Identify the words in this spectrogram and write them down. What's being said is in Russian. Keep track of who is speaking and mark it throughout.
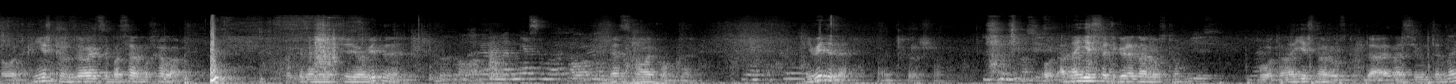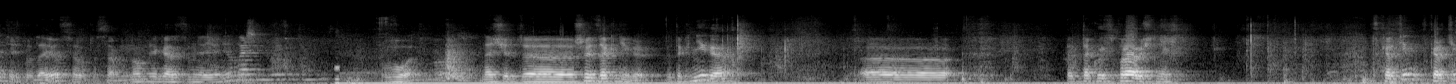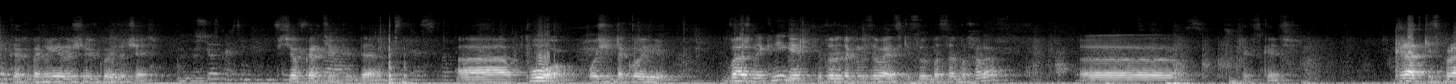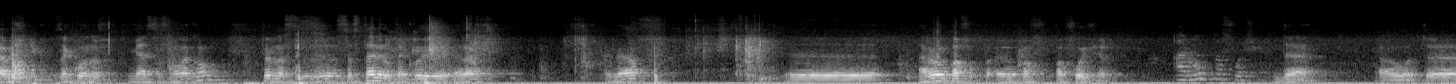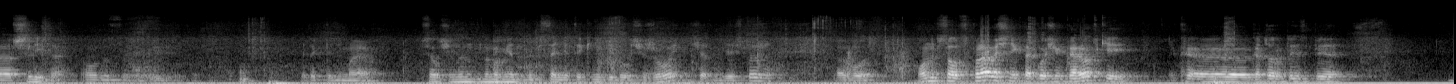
Speaker 1: Вот. Книжка называется «Басар Бахалав». Вы когда-нибудь ее видели?
Speaker 2: Мясо молоко.
Speaker 1: Мясо молоком, да.
Speaker 2: Нет,
Speaker 1: Не видели? Это хорошо. Вот. Она есть, кстати говоря, на русском. Вот, она есть на русском, да. Она в интернете продается, вот это самое. Но мне кажется, у меня ее нет.
Speaker 2: В вашей библиотеке есть?
Speaker 1: Вот. Значит, э, что это за книга? Это книга, э, это такой справочник с картин, в картинках, поэтому ее очень легко изучать.
Speaker 2: Все в картинках.
Speaker 1: Все в картинках, да. А, по очень такой важной книге, которая так называется Кисур Басар Бахалав, э, как сказать, краткий справочник законов мяса с молоком, который нас, э, составил такой Раф, Раф э, Арон Паф- э, Паф- Пафойфер.
Speaker 2: Арон Пафофер.
Speaker 1: Да, а вот, э, Шлита. Э, я так понимаю, все еще на, момент написания этой книги был еще живой, сейчас, надеюсь, тоже. Вот. Он написал справочник такой очень короткий, э, который, в принципе,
